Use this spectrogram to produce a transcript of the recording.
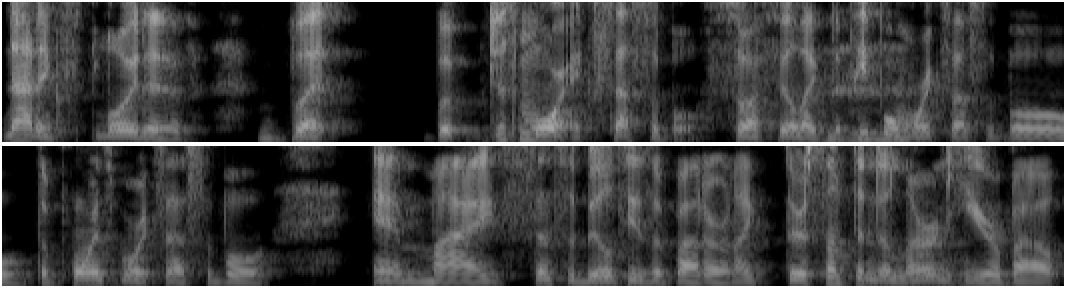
not exploitive, but but just more accessible. So I feel like the mm-hmm. people are more accessible, the porn's more accessible, and my sensibilities about are like there's something to learn here about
